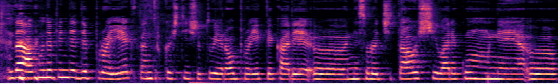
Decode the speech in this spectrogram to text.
Da, acum depinde de proiect, pentru că știi și tu, erau proiecte care uh, ne solicitau și oarecum ne uh,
